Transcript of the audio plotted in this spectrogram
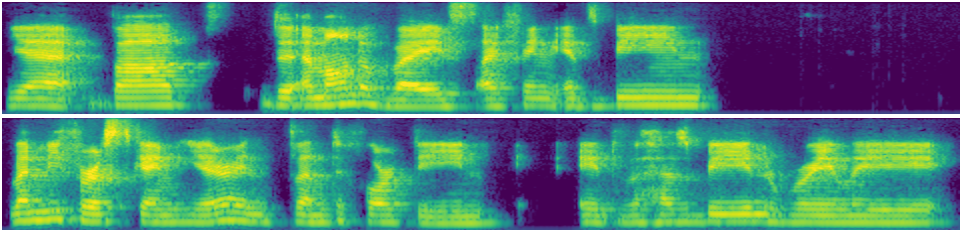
Yeah, but the amount of waste, I think it's been when we first came here in 2014, it has been really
